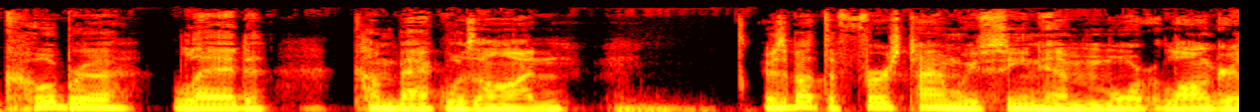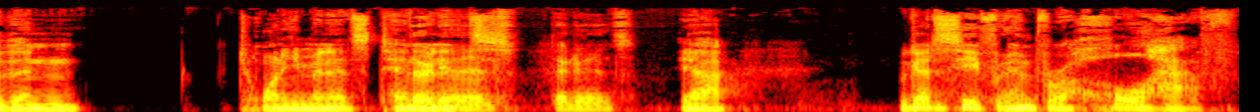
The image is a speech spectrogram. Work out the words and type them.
Cobra led comeback was on. It was about the first time we've seen him more longer than 20 minutes, 10 30 minutes. minutes. 30 minutes. Yeah. We got to see him for a whole half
